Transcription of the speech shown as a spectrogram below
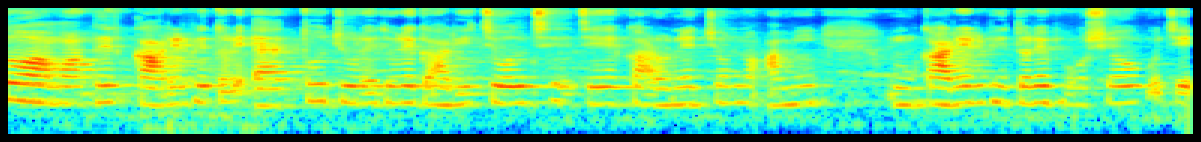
তো আমাদের কারের ভেতরে এত জোরে জোরে গাড়ি চলছে যে কারণের জন্য আমি কারের ভিতরে বসেও যে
